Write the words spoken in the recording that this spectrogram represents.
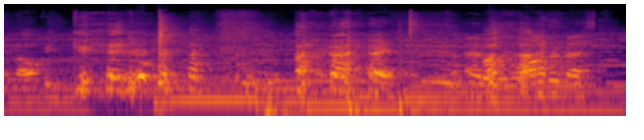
and I'll be good. Alright. And a lot of us.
